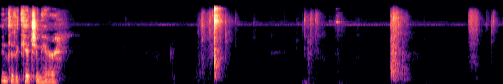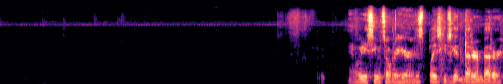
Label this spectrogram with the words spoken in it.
into the kitchen here. And wait to see what's over here. This place keeps getting better and better.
